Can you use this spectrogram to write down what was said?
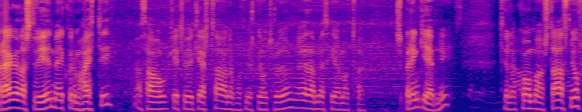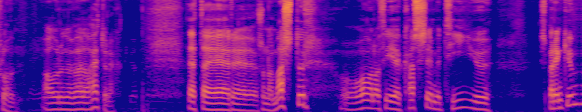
bregðast við með einhverjum hætti þá getum við gert það annarkvátt með snjótrúðum eða með því að nota sprengiefni til að koma af stað snjóflóðum áður en þau verða hættuleg. Þetta er svona mastur og ofan á því er kassi með tíu sprengjum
